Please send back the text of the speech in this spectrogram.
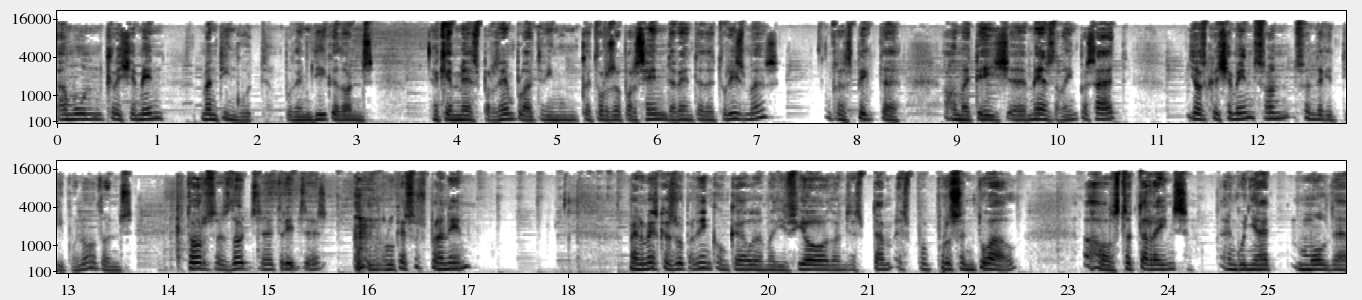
amb un creixement mantingut. Podem dir que doncs, aquest mes, per exemple, tenim un 14% de venda de turismes, respecte al mateix eh, mes de l'any passat, i els creixements són, són d'aquest tipus, no? Doncs 14, 12, 13... el que és sorprenent, bueno, més que sorprenent, com que la medició doncs, és, tan, és procentual, els tot terrenys han guanyat molt de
